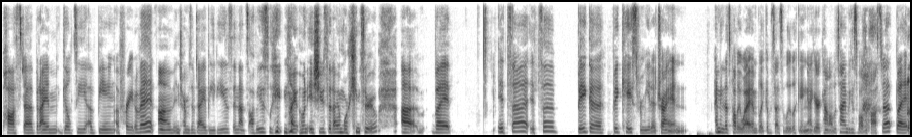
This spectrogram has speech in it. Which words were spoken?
pasta, but I am guilty of being afraid of it um, in terms of diabetes. And that's obviously my own issues that I'm working through. Um, but it's a, it's a big, uh, big case for me to try and, I mean, that's probably why I'm like obsessively looking at your account all the time because of all the pasta, but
